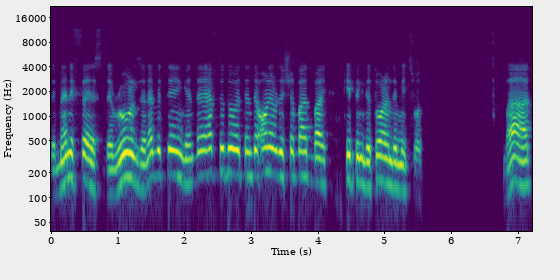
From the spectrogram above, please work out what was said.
the manifest, the rules and everything, and they have to do it, and they honor the Shabbat by keeping the Torah and the mitzvot. But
